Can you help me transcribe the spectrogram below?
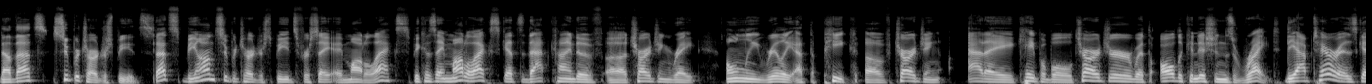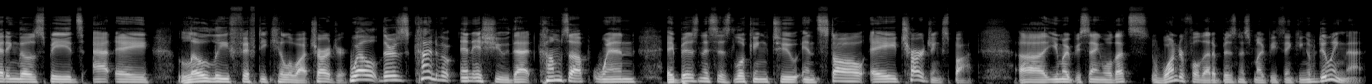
Now that's supercharger speeds. That's beyond supercharger speeds for, say, a Model X, because a Model X gets that kind of uh, charging rate only really at the peak of charging at a capable charger with all the conditions right. The Aptera is getting those speeds at a lowly 50 kilowatt charger. Well, there's kind of a- an issue that comes up when a business is looking to install a charging spot. Uh, you might be saying, well, that's wonderful that a business might be thinking of doing that.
